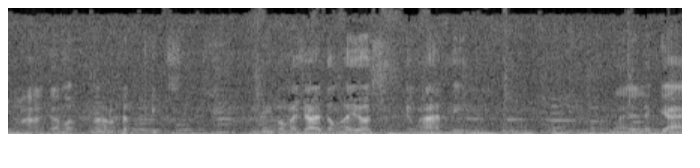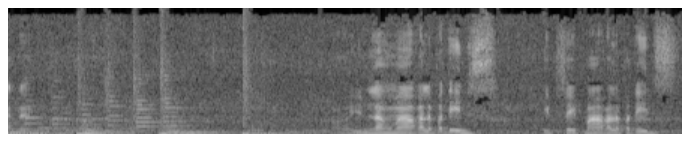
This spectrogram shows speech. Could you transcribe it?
Mga gamot mga kalapatids, hindi pa masyadong ayos yung ating mga lalagyanan. Okay, yun lang mga kalapatids. Keep safe mga kalapatids.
